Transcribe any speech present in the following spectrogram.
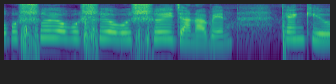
অবশ্যই অবশ্যই অবশ্যই জানাবেন। থ্যাংক ইউ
